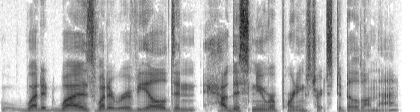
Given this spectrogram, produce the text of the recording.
what it was, what it revealed, and how this new reporting starts to build on that?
